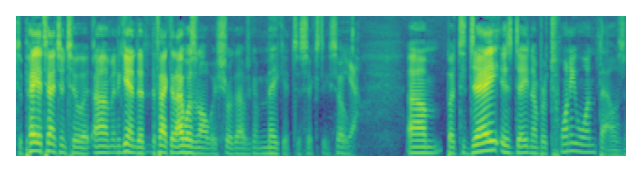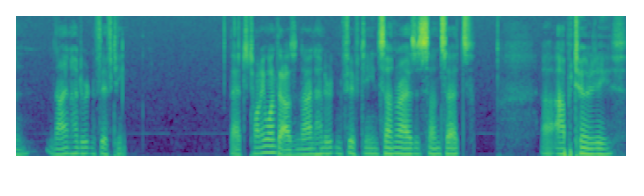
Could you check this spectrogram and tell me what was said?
to pay attention to it, um, and again, the the fact that I wasn't always sure that I was going to make it to sixty. So Yeah. Um, but today is day number 21,915. That's 21,915 sunrises, sunsets, uh, opportunities,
